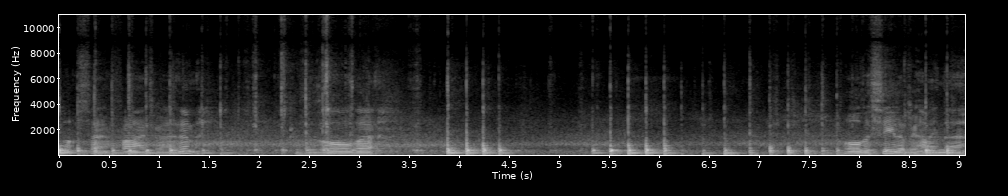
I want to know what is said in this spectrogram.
not setting fire to anything because there's all that all the sealer behind there.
